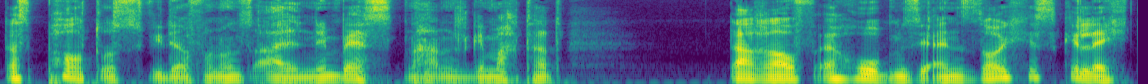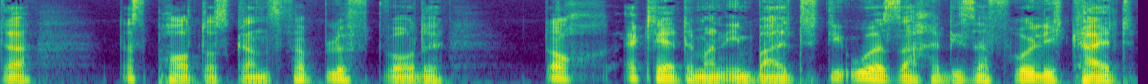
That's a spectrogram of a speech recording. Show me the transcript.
»dass Porthos wieder von uns allen den besten Handel gemacht hat.« Darauf erhoben sie ein solches Gelächter, dass Porthos ganz verblüfft wurde, doch erklärte man ihm bald die Ursache dieser Fröhlichkeit,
